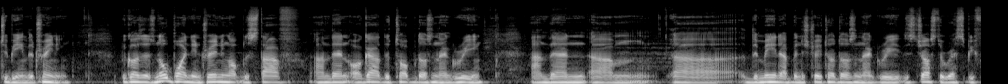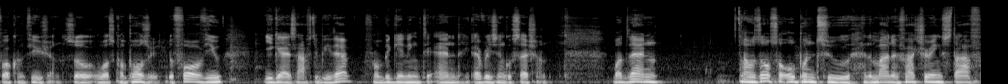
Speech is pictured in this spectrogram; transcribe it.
to be in the training because there's no point in training up the staff and then Oga at the top doesn't agree and then um, uh, the main administrator doesn't agree. It's just a recipe for confusion. So it was compulsory. The four of you, you guys have to be there from beginning to end every single session. But then I was also open to the manufacturing staff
